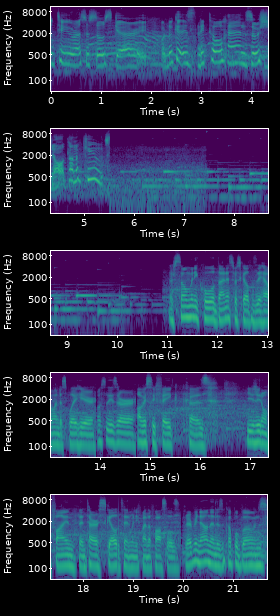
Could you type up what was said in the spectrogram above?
The T-Rex is so scary. But look at his little hand, so short, kind of cute. There's so many cool dinosaur skeletons they have on display here. Most of these are obviously fake because you usually don't find the entire skeleton when you find the fossils. But every now and then there's a couple bones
